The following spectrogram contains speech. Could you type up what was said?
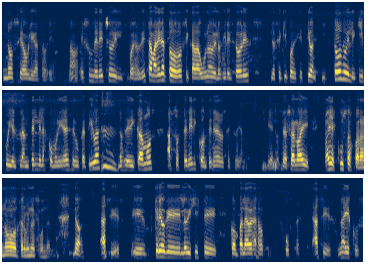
no sea obligatoria. ¿no? Es un derecho y bueno, de esta manera todos y cada uno de los directores los equipos de gestión y todo el equipo y el plantel de las comunidades educativas nos dedicamos a sostener y contener a los estudiantes. Bien, o sea, ya no hay, no hay excusas para no terminar el secundario. No, así es. Eh, creo que lo dijiste con palabras justas. Así es, no hay excusas.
